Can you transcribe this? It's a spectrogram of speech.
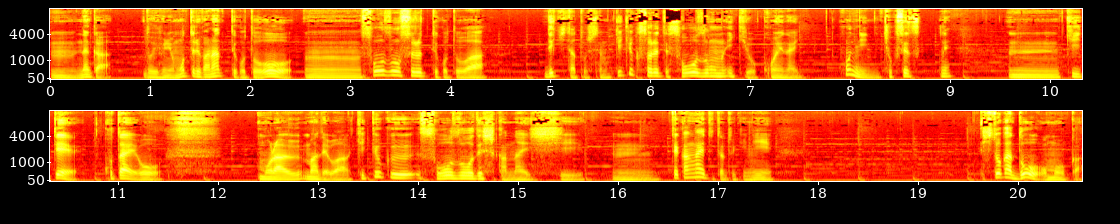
うん、なんかどういうふうに思ってるかなってことをうん想像するってことはできたとしても結局それって想像の域を超えない本人に直接ねうん聞いて答えをもらうまでは結局想像でしかないしうんって考えてた時に人がどう思うか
